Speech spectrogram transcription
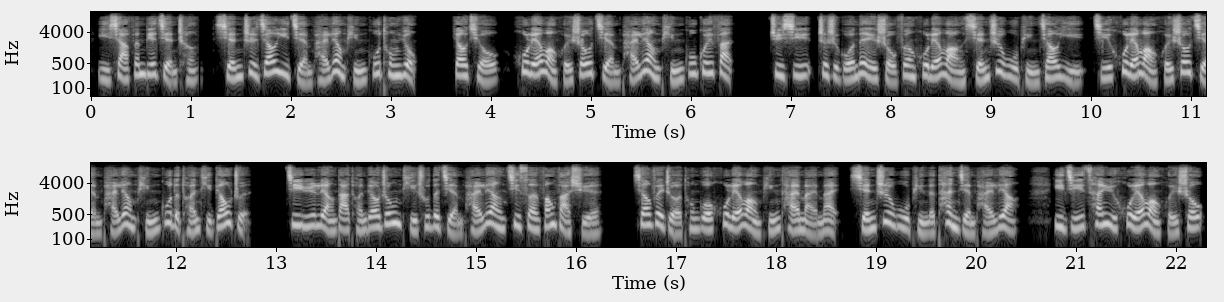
（以下分别简称：闲置交易减排量评估通用要求》、《互联网回收减排量评估规范》。据悉，这是国内首份互联网闲置物品交易及互联网回收减排量评估的团体标准。基于两大团标中提出的减排量计算方法学，消费者通过互联网平台买卖闲置物品的碳减排量，以及参与互联网回收，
